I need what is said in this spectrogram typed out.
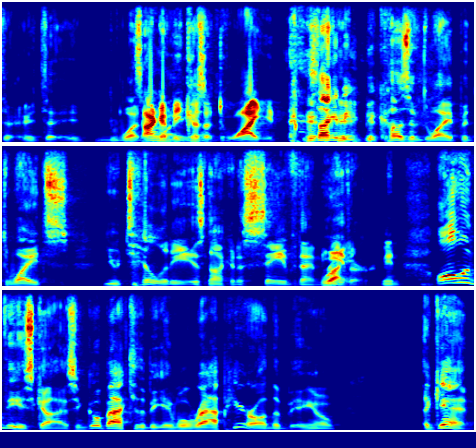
it, it, what, it's not going to be because know, of Dwight. it's not going to be because of Dwight, but Dwight's utility is not going to save them right. either. I mean, all of these guys, and go back to the beginning. We'll wrap here on the you know, again,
